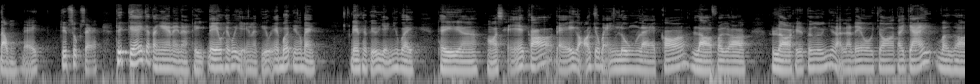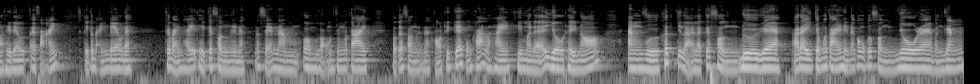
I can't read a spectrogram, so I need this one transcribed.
đồng để tiếp xúc sẽ. Thiết kế cái tai nghe này nè thì đeo theo cái dạng là kiểu Airbus nha các bạn. Đeo theo kiểu dạng như vậy thì uh, họ sẽ có để gõ cho bạn luôn là có L và G. L thì tương ứng với lại là đeo cho tay trái và G thì đeo tay phải. Thì các bạn đeo đây các bạn thấy thì cái phần này nè nó sẽ nằm ôm gọn trong cái tay. Và cái phần này nè họ thiết kế cũng khá là hay. Khi mà để vô thì nó ăn vừa khít với lại là cái phần đưa ra. Ở đây trong cái tay thì nó có một cái phần nhô ra bằng găng.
